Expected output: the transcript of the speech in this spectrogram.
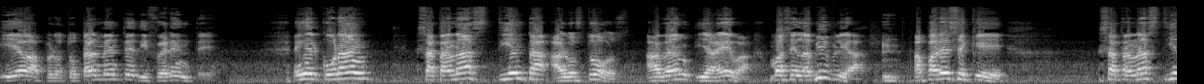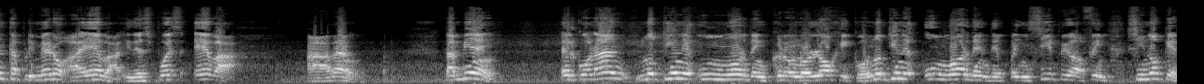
y Eva, pero totalmente diferente. En el Corán, Satanás tienta a los dos, Adán y a Eva. Mas en la Biblia aparece que Satanás tienta primero a Eva y después Eva a Adán. También el Corán no tiene un orden cronológico, no tiene un orden de principio a fin, sino que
